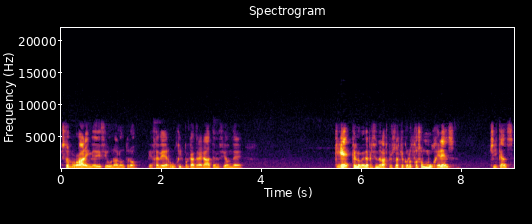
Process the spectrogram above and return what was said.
Esto es raring, le dice uno al otro. Deje de rugir porque atraerá la atención de... ¿Qué? ¿Que el 90% de las personas que conozco son mujeres? ¿Chicas?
